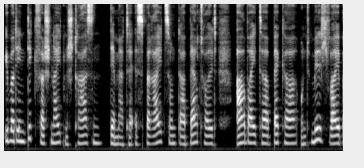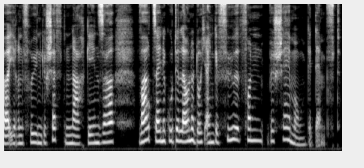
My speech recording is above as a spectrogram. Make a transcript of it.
über den dickverschneiten straßen dämmerte es bereits und da berthold arbeiter bäcker und milchweiber ihren frühen geschäften nachgehen sah ward seine gute laune durch ein gefühl von beschämung gedämpft.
